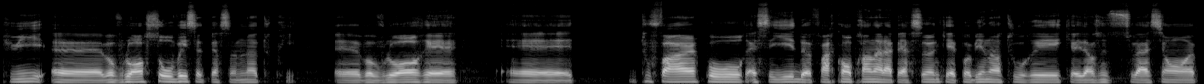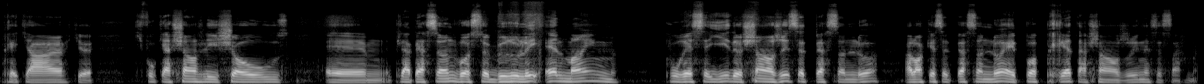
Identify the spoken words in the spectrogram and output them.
Puis, euh, va vouloir sauver cette personne-là à tout prix. va vouloir tout faire pour essayer de faire comprendre à la personne qu'elle n'est pas bien entourée, qu'elle est dans une situation précaire, qu'il faut qu'elle change les choses. puis la personne va se brûler elle-même pour essayer de changer cette personne-là, alors que cette personne-là n'est pas prête à changer nécessairement.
